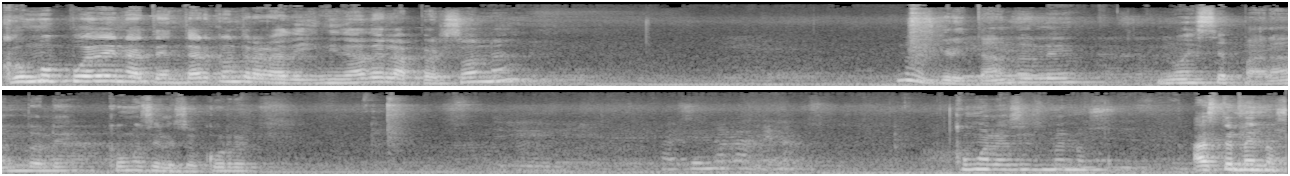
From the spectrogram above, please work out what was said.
¿Cómo pueden atentar contra la dignidad de la persona? No es gritándole, no es separándole. ¿Cómo se les ocurre? Haciéndola menos. ¿Cómo le haces menos? Hazte menos.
